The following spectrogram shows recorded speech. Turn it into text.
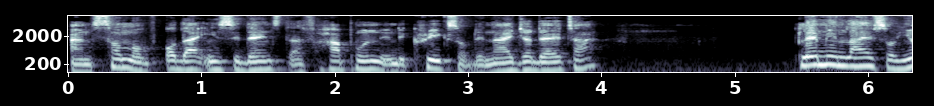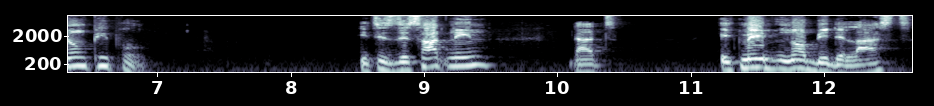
And some of other incidents that have happened in the creeks of the Niger Delta, claiming lives of young people it is disheartening that it may not be the last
